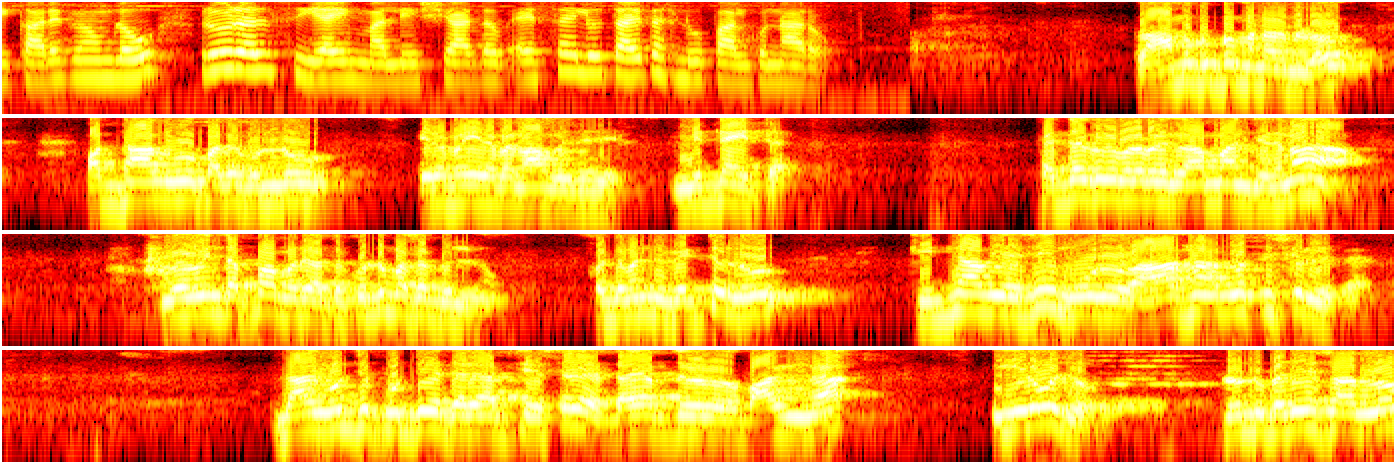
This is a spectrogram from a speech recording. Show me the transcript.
ఈ కార్యక్రమంలో రూరల్ సిఐ మల్లేష్ యాదవ్ ఎస్ఐలు తదితరులు పాల్గొన్నారు. రామగుప్ప మండలంలో పద్నాలుగు పదకొండు ఇరవై ఇరవై నాలుగు మిడ్ నైట్ పెద్ద గురుబడి గ్రామానికి చెందిన గోవిందప్ప మరియు అతని కుటుంబ సభ్యులను కొంతమంది వ్యక్తులు కిడ్నాప్ చేసి మూడు వాహనాల్లో తీసుకెళ్ళిపోయారు. దాని గురించి పూర్తిగా దర్యాప్తు చేస్తే దర్యాప్తు భాగంగా ఈరోజు రెండు ప్రదేశాల్లో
